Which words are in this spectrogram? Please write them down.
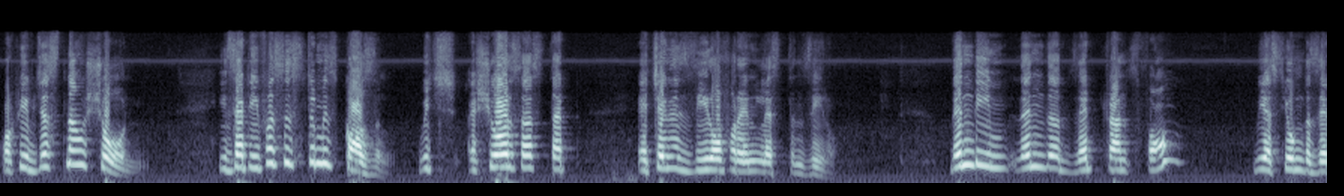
What we have just now shown is that if a system is causal, which assures us that h n is 0 for n less than 0, then the then the z transform we assume the z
